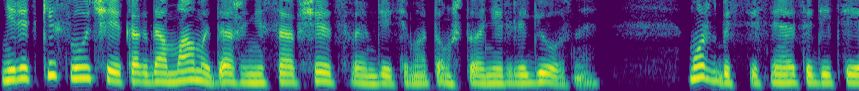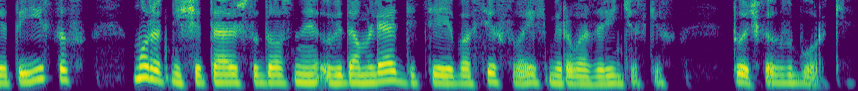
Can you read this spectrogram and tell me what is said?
Нередки случаи, когда мамы даже не сообщают своим детям о том, что они религиозные. Может быть, стесняются детей атеистов, может, не считают, что должны уведомлять детей обо всех своих мировоззренческих точках сборки.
